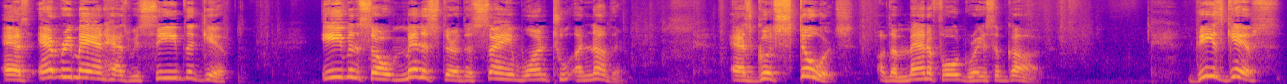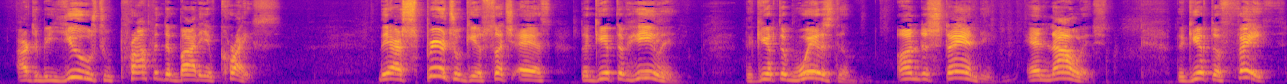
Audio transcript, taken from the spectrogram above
As every man has received the gift, even so minister the same one to another, as good stewards of the manifold grace of God. These gifts are to be used to profit the body of Christ. They are spiritual gifts, such as the gift of healing, the gift of wisdom, understanding, and knowledge, the gift of faith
